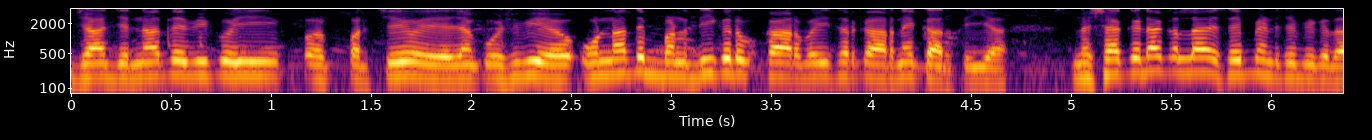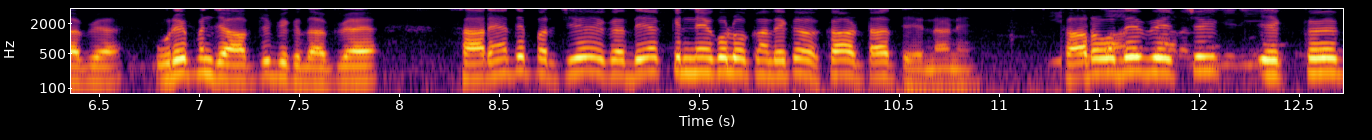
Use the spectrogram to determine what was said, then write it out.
ਜਾਂ ਜਿਨ੍ਹਾਂ ਤੇ ਵੀ ਕੋਈ ਪ- ਪਰਚੇ ਹੋਏ ਆ ਜਾਂ ਕੁਝ ਵੀ ਹੋਇਆ, ਉਹਨਾਂ ਤੇ ਬਣਦੀ ਕਰ- ਕਾਰਵਾਈ ਸਰਕਾਰ ਨੇ ਕਰਤੀ ਆ। ਨਸ਼ਾ ਕਿਹੜਾ ਕੱਲਾ ਇਸੇ ਪਿੰਡ 'ਚ ਵਿਕਦਾ ਪਿਆ, ਪੂਰੇ ਪੰਜਾਬ 'ਚ ਵਿਕਦਾ ਪਿਆ ਆ। ਸਾਰਿਆਂ ਤੇ ਪਰਚੇ ਹੋਏ ਕਰਦੇ ਆ, ਕਿੰਨੇ ਕੁ ਲੋਕਾਂ ਦੇ ਘਰ ਘਰ ਢਾਤੇ ਇਹਨਾਂ ਨੇ। ਸਰ, ਉਹਦੇ ਵਿੱਚ ਇੱਕ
